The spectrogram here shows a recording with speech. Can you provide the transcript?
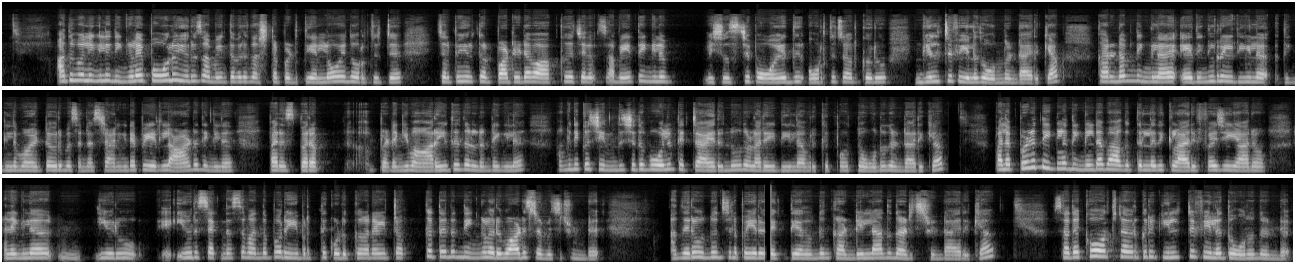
അതുമല്ലെങ്കിൽ നിങ്ങളെപ്പോലും ഈ ഒരു സമയത്ത് അവർ നഷ്ടപ്പെടുത്തിയല്ലോ എന്ന് ഓർത്തിട്ട് ചിലപ്പോൾ ഈ ഒരു തേർഡ് പാർട്ടിയുടെ വാക്ക് ചില സമയത്തെങ്കിലും വിശ്വസിച്ച് പോയത് ഓർത്തിട്ട് അവർക്കൊരു ഗിൽറ്റ് ഫീൽ തോന്നുന്നുണ്ടായിരിക്കാം. കാരണം നിങ്ങൾ ഏതെങ്കിലും രീതിയിൽ നിങ്ങളുമായിട്ട് ഒരു മിസ്അണ്ടർസ്റ്റാൻഡിങ്ങിന്റെ പേരിലാണ് നിങ്ങൾ പരസ്പരം പിണങ്ങി മാറിയത് എന്നുണ്ടെങ്കിൽ അങ്ങനെയൊക്കെ ചിന്തിച്ചത് പോലും തെറ്റായിരുന്നു എന്നുള്ള രീതിയിൽ അവർക്ക് ഇപ്പോൾ തോന്നുന്നുണ്ടായിരിക്കാം. പലപ്പോഴും നിങ്ങൾ നിങ്ങളുടെ ഭാഗത്തുള്ളത് ക്ലാരിഫൈ ചെയ്യാനോ അല്ലെങ്കിൽ ഈ ഒരു ഈ ഒരു സ്റ്റക്നെസ് വന്നപ്പോൾ റീബർത്ത് കൊടുക്കാനായിട്ടൊക്കെ തന്നെ നിങ്ങൾ ഒരുപാട് ശ്രമിച്ചിട്ടുണ്ട്. അന്നേരം ഒന്നും ചിലപ്പോൾ ഈ ഒരു വ്യക്തി അതൊന്നും കണ്ടില്ല എന്ന് നടിച്ചിട്ടുണ്ടായിരിക്കാം. സോ അതൊക്കെ ഓർത്തിട്ട് അവർക്കൊരു ഗിൽറ്റ് ഫീൽ തോന്നുന്നുണ്ട്.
